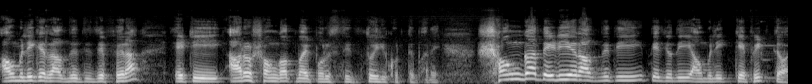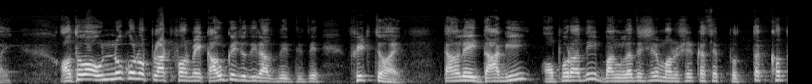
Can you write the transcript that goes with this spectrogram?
আওয়ামী লীগের রাজনীতিতে ফেরা, এটি আরও সংঘাতময় পরিস্থিতি তৈরি করতে পারে। সংঘাত এড়িয়ে রাজনীতিতে যদি আওয়ামী লীগকে ফিরতে হয়, অথবা অন্য কোনো প্ল্যাটফর্মে কাউকে যদি রাজনীতিতে ফিরতে হয়, তাহলে এই দাগি, অপরাধী বাংলাদেশের মানুষের কাছে প্রত্যাখ্যাত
